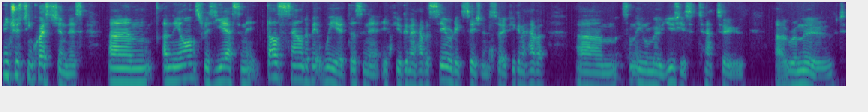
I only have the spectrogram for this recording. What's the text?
interesting question this. Um, and the answer is yes. And it does sound a bit weird, doesn't it? If you're going to have a serial excision, so if you're going to have a um, something removed, usually it's a tattoo uh, removed,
